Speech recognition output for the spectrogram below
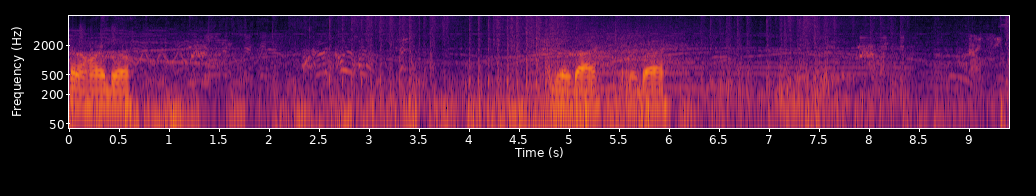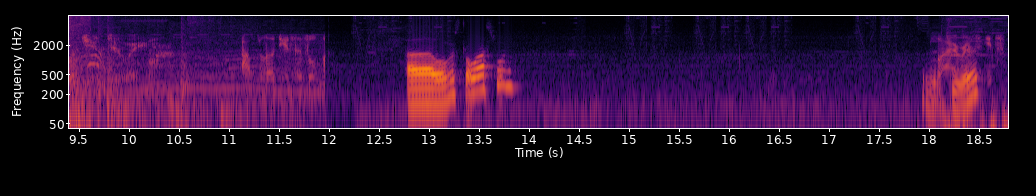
Kind of hard though. I'm gonna die. I'm gonna die. I see what you're doing. Little Uh, what was the last one? Was it virus.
